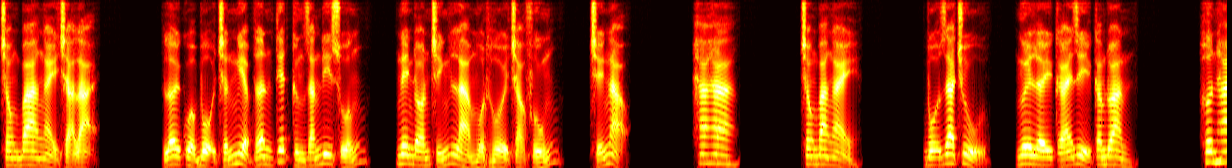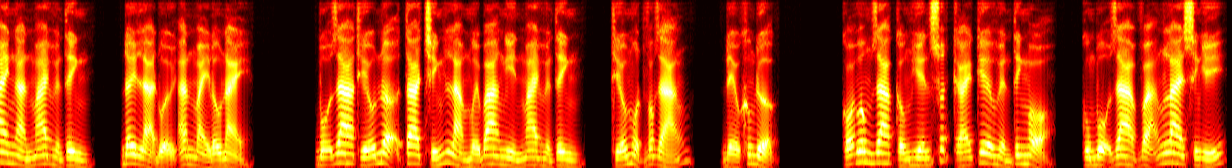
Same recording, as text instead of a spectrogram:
trong 3 ngày trả lại. Lời của bộ chấn nghiệp thân tiết cứng rắn đi xuống, nên đón chính là một hồi trào phúng, chế ngạo. Ha ha! Trong 3 ngày, bộ gia chủ, ngươi lấy cái gì cam đoan? Hơn 2.000 mai huyền tinh, đây là đuổi ăn mày đâu này. Bộ gia thiếu nợ ta chính là 13.000 mai huyền tinh, thiếu một vóc dáng, đều không được. Có bông gia cống hiến xuất cái kia huyền tinh mỏ, cùng bộ gia vãng lai sinh ý,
